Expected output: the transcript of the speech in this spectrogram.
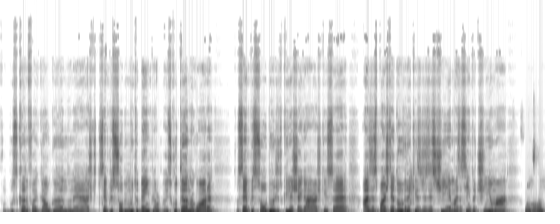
foi buscando, foi galgando, né? Acho que tu sempre soube muito bem, pelo, escutando agora, tu sempre soube onde tu queria chegar. Acho que isso é. Às vezes pode ter dúvida, quis desistir, mas assim, tu tinha uma, uhum.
